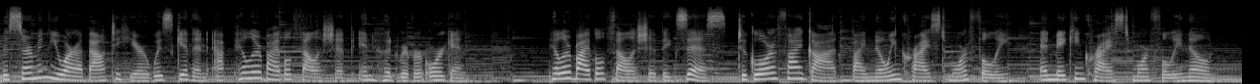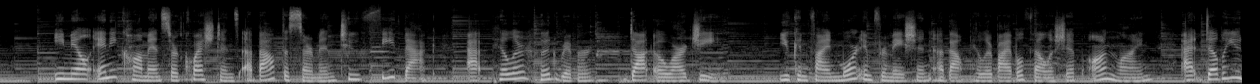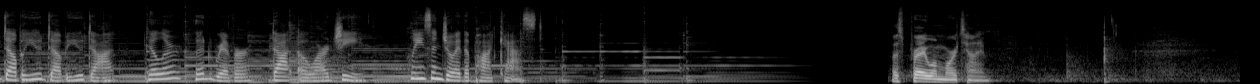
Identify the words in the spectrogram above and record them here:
The sermon you are about to hear was given at Pillar Bible Fellowship in Hood River, Oregon. Pillar Bible Fellowship exists to glorify God by knowing Christ more fully and making Christ more fully known. Email any comments or questions about the sermon to feedback at pillarhoodriver.org. You can find more information about Pillar Bible Fellowship online at www.pillarhoodriver.org. Please enjoy the podcast. Let's pray one more time.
